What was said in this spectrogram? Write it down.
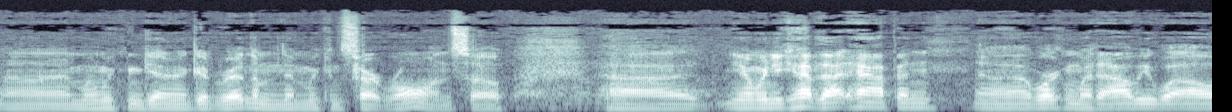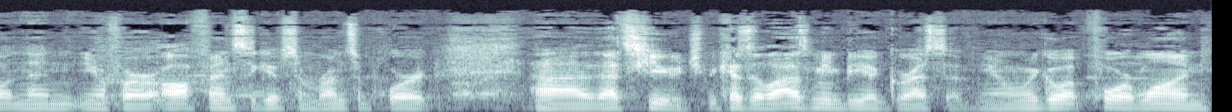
Uh, and when we can get in a good rhythm, then we can start rolling. So, uh, you know, when you have that happen, uh, working with Albie well, and then you know for our offense to give some run support, that's huge because it allows me to be aggressive. You know, when we go up four-one,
